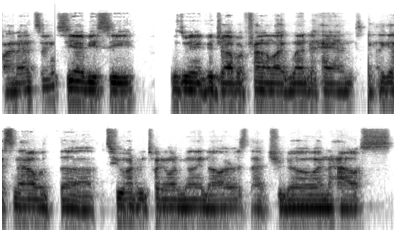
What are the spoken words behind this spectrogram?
financing. CIBC is doing a good job of trying to like lend a hand. I guess now with the 221 million dollars that Trudeau and the House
